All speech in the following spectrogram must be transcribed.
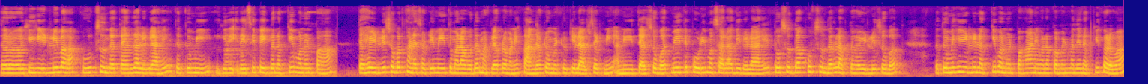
तर ही इडली पहा खूप सुंदर तयार झालेली आहे. तर तुम्ही ही रेसिपी एकदा नक्की बनवून पहा. तर हे इडलीसोबत खाण्यासाठी मी तुम्हाला अगोदर म्हटल्याप्रमाणे कांदा टोमॅटोची लाल चटणी आणि त्याचसोबत मी इथे पोळी मसाला दिलेला आहे. तो सुद्धा खूप सुंदर लागतो ह्या इडलीसोबत तर तुम्ही ही इडली नक्की बनवून पहा आणि मला कमेंटमध्ये नक्की कळवा.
